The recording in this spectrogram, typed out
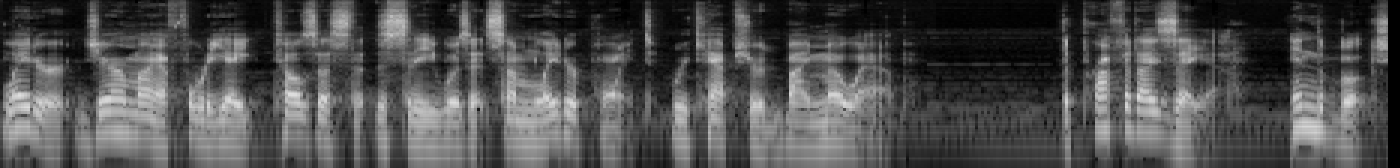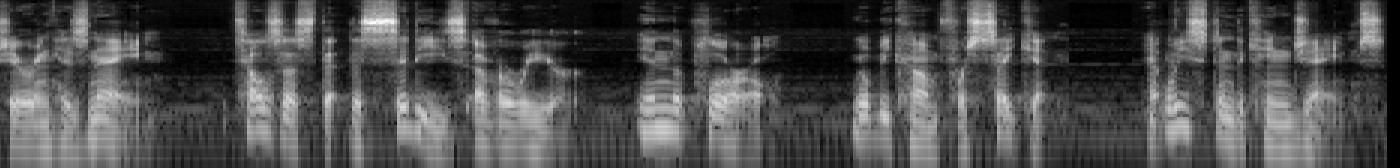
Later, Jeremiah 48 tells us that the city was at some later point recaptured by Moab. The prophet Isaiah, in the book sharing his name, tells us that the cities of Aroer, in the plural, will become forsaken, at least in the King James.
